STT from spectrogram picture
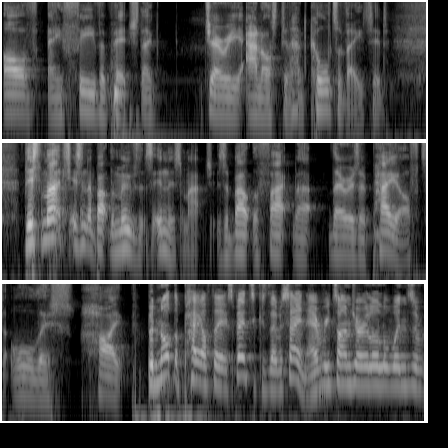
of a fever pitch that Jerry and Austin had cultivated. This match isn't about the moves that's in this match. It's about the fact that there is a payoff to all this hype. But not the payoff they expected because they were saying every time Jerry Lawler wins a,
